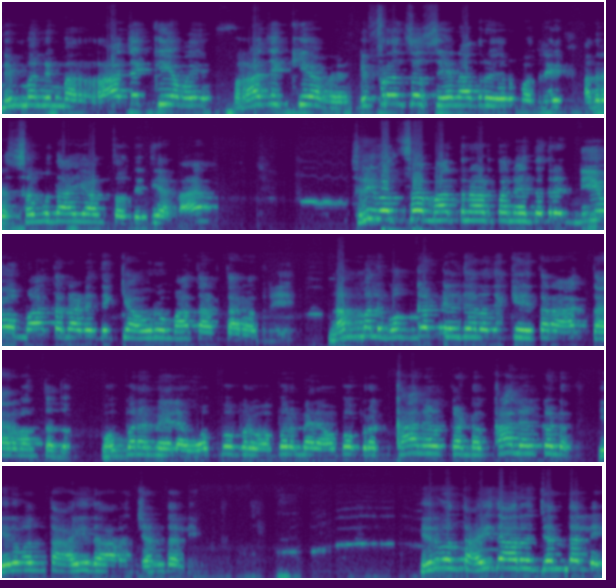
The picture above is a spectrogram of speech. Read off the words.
ನಿಮ್ಮ ನಿಮ್ಮ ರಾಜಕೀಯ ರಾಜಕೀಯ ಡಿಫ್ರೆನ್ಸಸ್ ಏನಾದ್ರೂ ಇರ್ಬೋದ್ರಿ? ಆದ್ರೆ ಸಮುದಾಯ ಅಂತ ಒಂದು ಇದೆಯಲ್ಲ ಶ್ರೀವತ್ಸ ಮಾತನಾಡ್ತಾನೆ ಅಂತಂದ್ರೆ ನೀವು ಮಾತನಾಡಿದ್ದಕ್ಕೆ ಅವರು ಮಾತಾಡ್ತಾ ಇರೋದ್ರಿ. ನಮ್ಮಲ್ಲಿ ಒಗ್ಗಟ್ಟು ಇಲ್ದೇ ಇರೋದಕ್ಕೆ ಈ ತರ ಆಗ್ತಾ ಇರುವಂತದ್ದು ಒಬ್ಬರ ಮೇಲೆ ಒಬ್ಬೊಬ್ಬರು ಒಬ್ಬರ ಮೇಲೆ ಒಬ್ಬೊಬ್ರು ಕಾಲ್ ಹೇಳ್ಕೊಂಡು ಕಾಲ್ ಹೇಳ್ಕೊಂಡು ಇರುವಂತ ಐದಾರು ಜನದಲ್ಲಿ ಇರುವಂತ ಐದಾರು ಜನದಲ್ಲಿ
